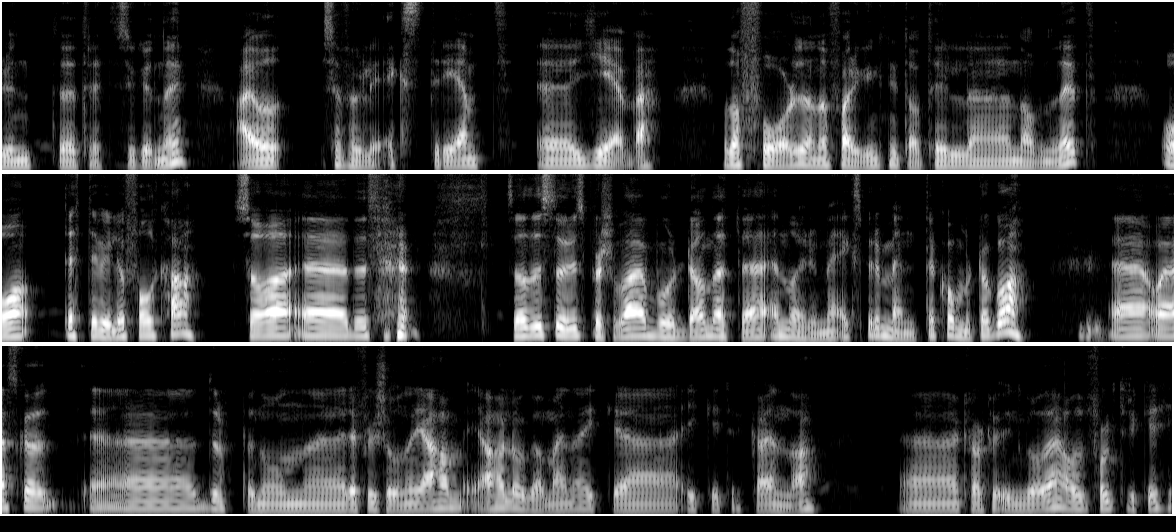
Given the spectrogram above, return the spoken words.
rundt eh, 30 sekunder, er jo selvfølgelig ekstremt eh, gjeve. Og da får du denne fargen knytta til eh, navnet ditt. Og dette vil jo folk ha. Så, eh, det, så det store spørsmålet er hvordan dette enorme eksperimentet kommer til å gå. Uh, og jeg skal uh, droppe noen eh, refleksjoner. Jeg har, jeg har logga meg inn og ikke, ikke trykka ennå. Uh, klart å unngå det. Og folk trykker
